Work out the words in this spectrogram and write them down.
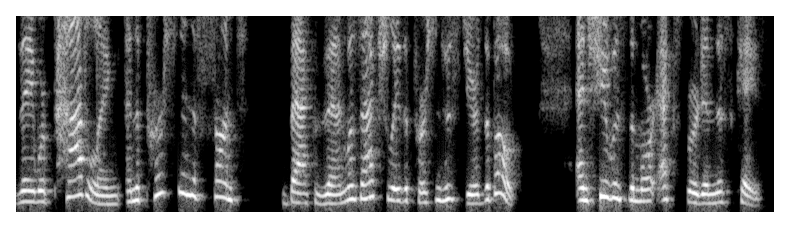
they were paddling, and the person in the front back then was actually the person who steered the boat. and she was the more expert in this case.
